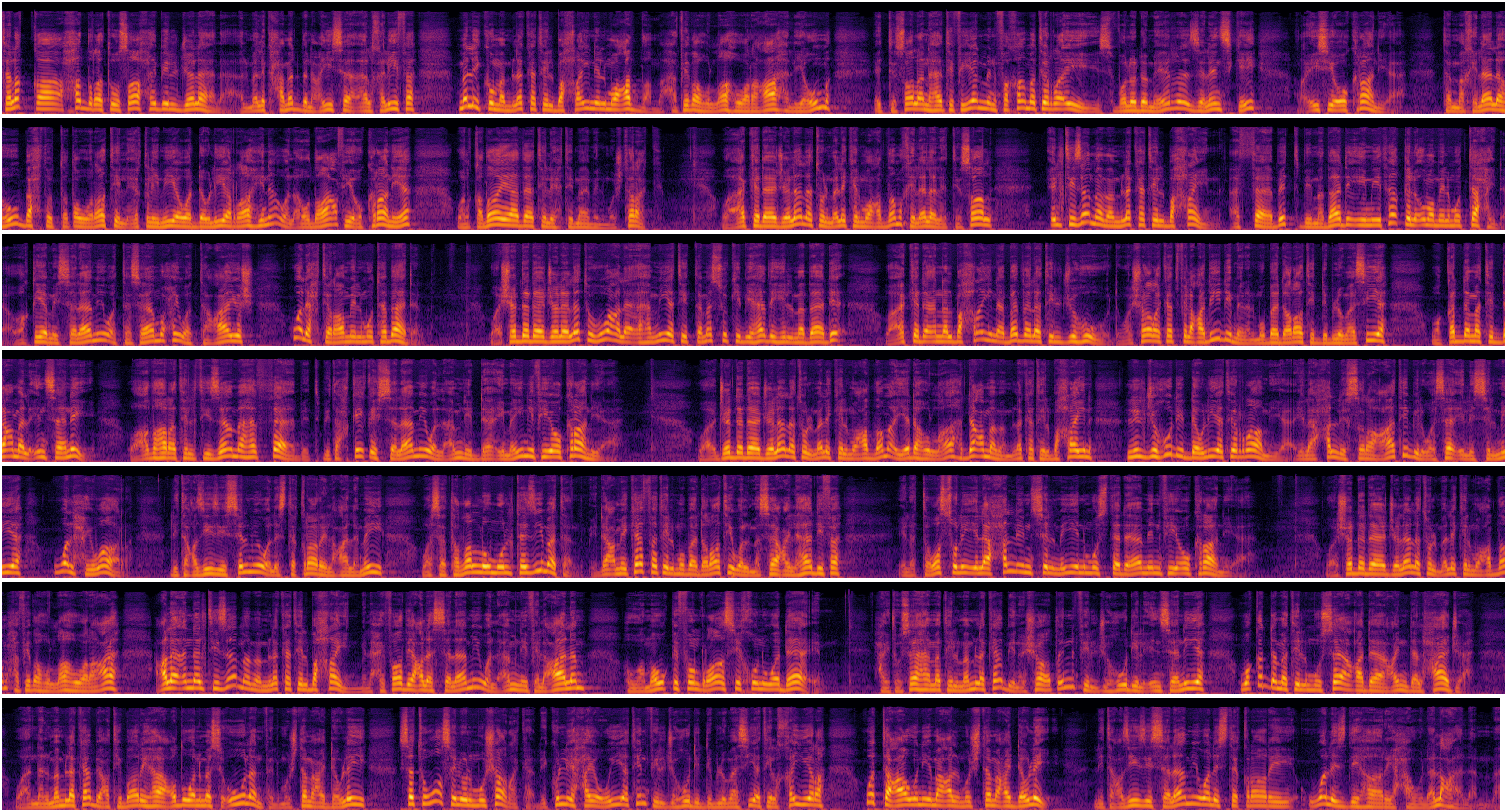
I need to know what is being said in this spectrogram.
تلقى حضرة صاحب الجلالة الملك حمد بن عيسى الخليفة ملك مملكة البحرين المعظم. حفظه الله ورعاه اليوم اتصالا هاتفيا من فخامة الرئيس فولودومير زيلينسكي رئيس أوكرانيا. تم خلاله بحث التطورات الإقليمية والدولية الراهنة والأوضاع في أوكرانيا والقضايا ذات الاهتمام المشترك. وأكد جلالة الملك المعظم خلال الاتصال التزام مملكة البحرين الثابت بمبادئ ميثاق الأمم المتحدة وقيم السلام والتسامح والتعايش والاحترام المتبادل. وشدد جلالته على أهمية التمسك بهذه المبادئ وأكد أن البحرين بذلت الجهود وشاركت في العديد من المبادرات الدبلوماسية وقدمت الدعم الإنساني وأظهرت التزامها الثابت بتحقيق السلام والأمن الدائمين في أوكرانيا. وجدد جلالة الملك المعظم أيده الله دعم مملكة البحرين للجهود الدولية الرامية إلى حل الصراعات بالوسائل السلمية والحوار لتعزيز السلم والاستقرار العالمي وستظل ملتزمة بدعم كافة المبادرات والمساعي الهادفة إلى التوصل إلى حل سلمي مستدام في أوكرانيا. وشدد جلالة الملك المعظم حفظه الله ورعاه على أن التزام مملكة البحرين بالحفاظ على السلام والأمن في العالم هو موقف راسخ ودائم حيث ساهمت المملكة بنشاط في الجهود الإنسانية وقدمت المساعدة عند الحاجة وأن المملكة باعتبارها عضوا مسؤولا في المجتمع الدولي ستواصل المشاركة بكل حيوية في الجهود الدبلوماسية الخيرة والتعاون مع المجتمع الدولي لتعزيز السلام والاستقرار والازدهار حول العالم.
